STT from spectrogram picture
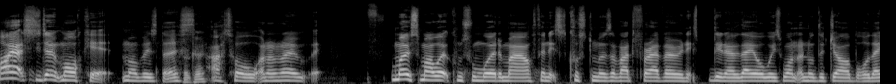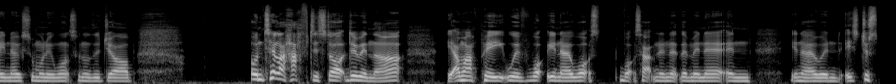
I actually don't market my business Okay. at all, and I know most of my work comes from word of mouth, and it's customers I've had forever, and it's you know they always want another job or they know someone who wants another job. Until I have to start doing that, I'm happy with what you know what's what's happening at the minute, and you know, and it's just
